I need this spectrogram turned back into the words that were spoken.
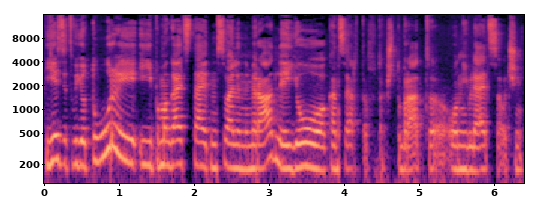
ездит в ее туры и помогает ставить танцевальные номера для ее концертов. Так что брат, он является очень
